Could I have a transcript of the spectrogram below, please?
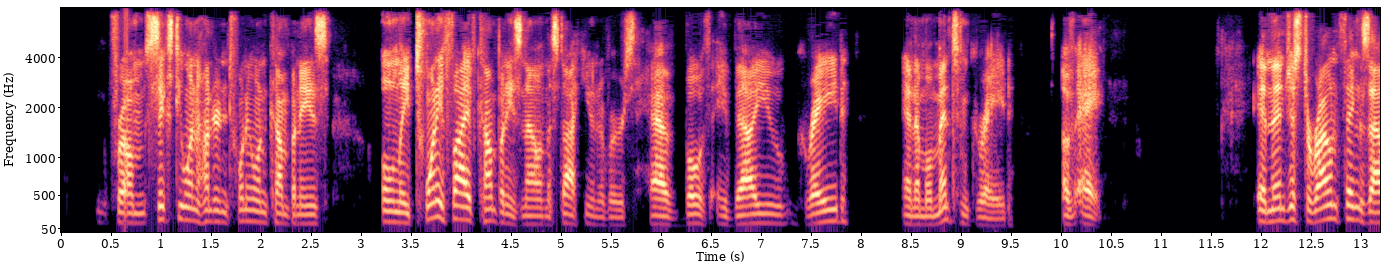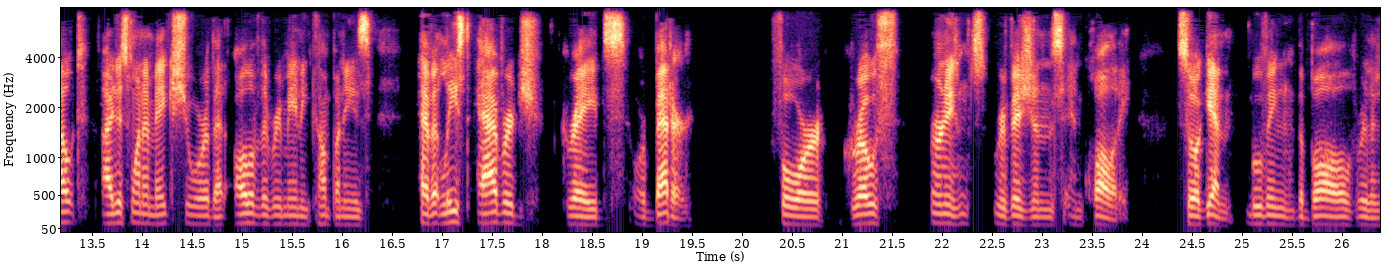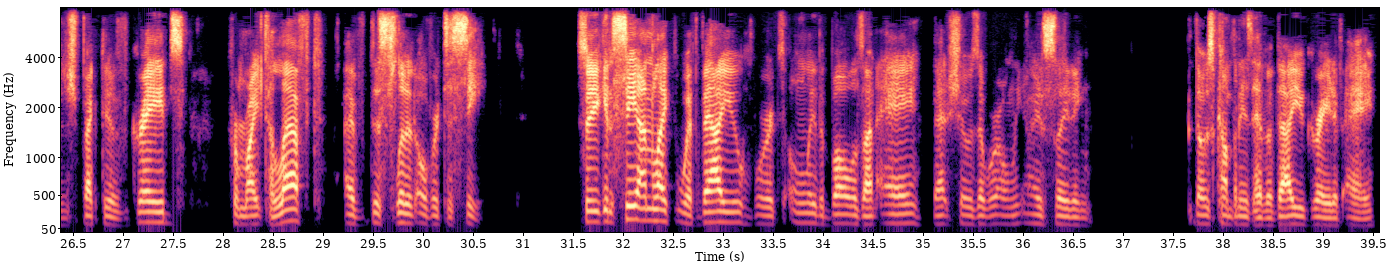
from 6,121 companies, only 25 companies now in the stock universe have both a value grade and a momentum grade of A. And then just to round things out, I just want to make sure that all of the remaining companies have at least average grades or better for growth, earnings revisions, and quality. So again, moving the ball for the respective grades from right to left, I've just slid it over to C. So you can see, unlike with value, where it's only the ball is on A, that shows that we're only isolating those companies that have a value grade of A.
